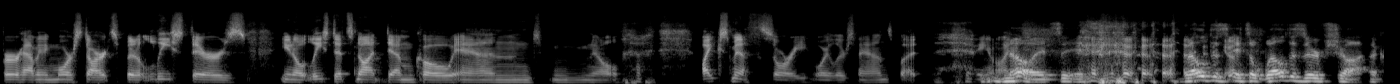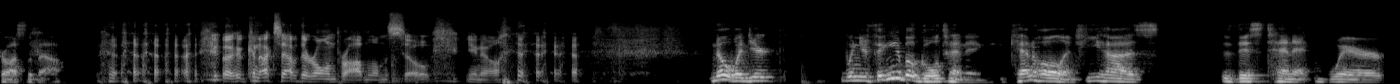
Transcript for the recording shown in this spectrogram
for having more starts. But at least there's, you know, at least it's not Demko and you know, Mike Smith. Sorry, Oilers fans, but you know, no, I, it's it's well, des- it's a well deserved shot across the bow. Canucks have their own problems, so you know. No, when you're when you're thinking about goaltending, Ken Holland, he has this tenet where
